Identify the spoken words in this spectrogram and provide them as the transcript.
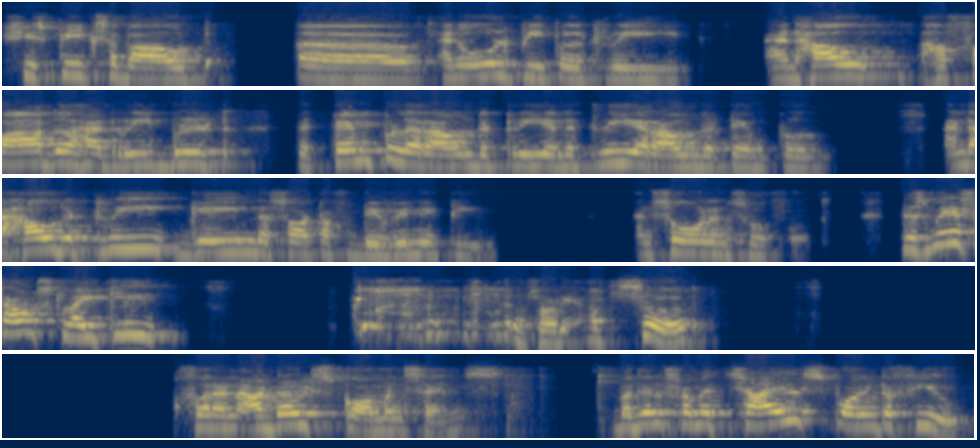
She speaks about uh, an old peepul tree and how her father had rebuilt the temple around the tree and the tree around the temple and how the tree gained a sort of divinity and so on and so forth. This may sound slightly, I'm sorry, absurd for an adult's common sense, but then from a child's point of view,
